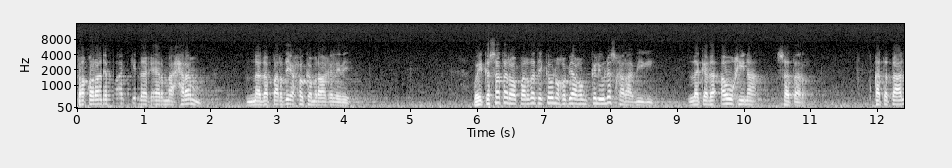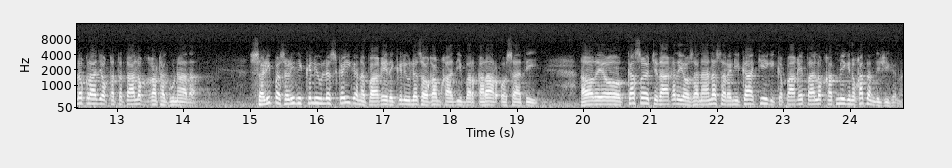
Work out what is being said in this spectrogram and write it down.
په قرآن پاک کې د غیر محرم نه د پردې حکم راغلی دی. وایي که ستر او پرده ترې کوو نو خو بیا هم کلي ولس خرابېږي لکه د اوښي نه ستر قطع تعلق راځي او قطع تعلق غټه ګناه ده. سړي په سړي دې کلي ولس کوي که نه په هغې د کلي ولس او غم ښادي برقرار وساتي او د یو کس چې د هغه د یو زنانه سره نکاح کېږي که په هغې تعلق ختمېږي نو ختم دې شي که نه.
